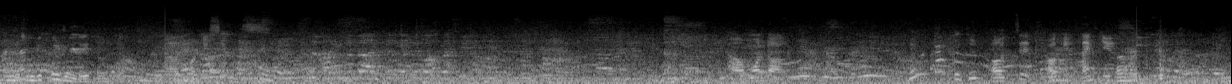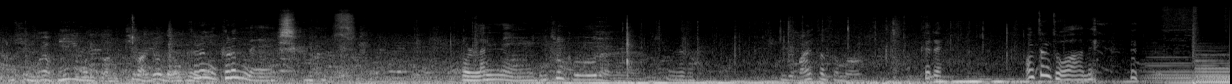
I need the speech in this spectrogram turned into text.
한 6불 정도 46. Uh, one dollar. Oh, tip. Okay, thank you. 혹시 뭐야, 분위기 보니까 팁안 줘도 되고. 그런, 그렇네. 몰랐네. 엄청 그래. 근데 맛있었어, 뭐. 그래. 엄청 좋아하네. フフフ。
